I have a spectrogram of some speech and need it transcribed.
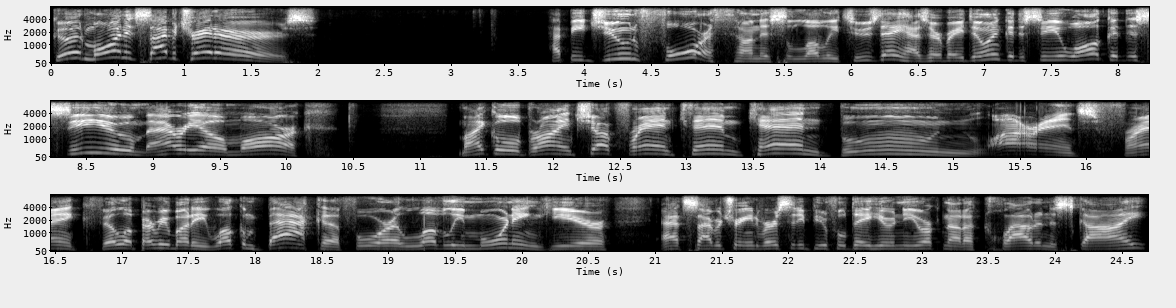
Good morning, cyber traders. Happy June 4th on this lovely Tuesday. How's everybody doing? Good to see you all. Good to see you, Mario, Mark, Michael, Brian, Chuck, Fran, Tim, Ken, Boone, Lawrence, Frank, Philip, everybody. Welcome back uh, for a lovely morning here at Cybertrade University. Beautiful day here in New York. Not a cloud in the sky.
